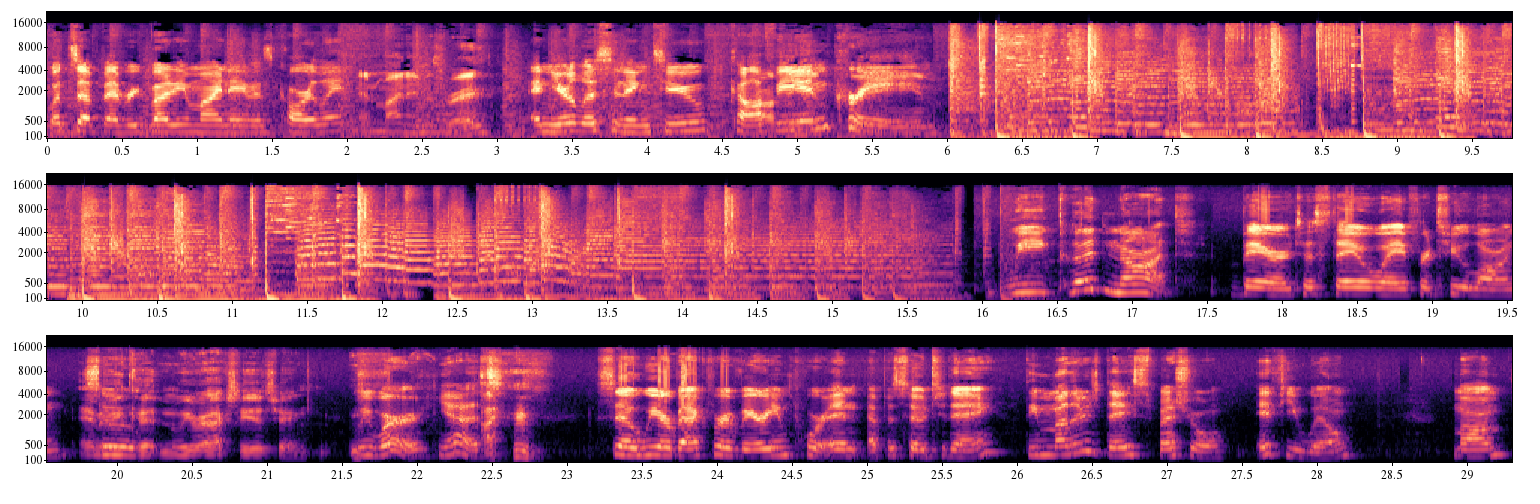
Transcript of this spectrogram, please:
What's up, everybody? My name is Karleigh, And my name is Rae. and you're listening to Coffee, Coffee and and Cream. We could not bear to stay away for too long. And so we couldn't. We were actually itching. we were, yes. So we are back for a very important episode today, the Mother's Day special, if you will. Mom,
